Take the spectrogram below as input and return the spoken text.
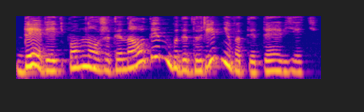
9 помножити на 1 буде дорівнювати 9.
